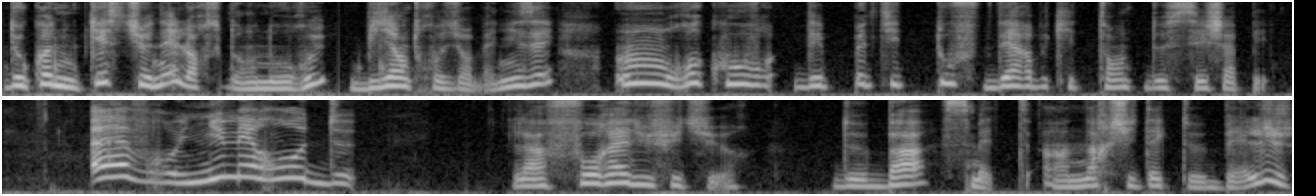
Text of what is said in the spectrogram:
De quoi nous questionner lorsque dans nos rues, bien trop urbanisées, on recouvre des petites touffes d'herbe qui tentent de s'échapper. Œuvre numéro 2. La forêt du futur de Bas Smet, un architecte belge.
